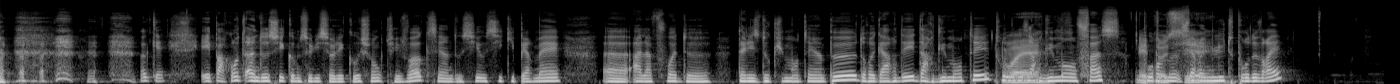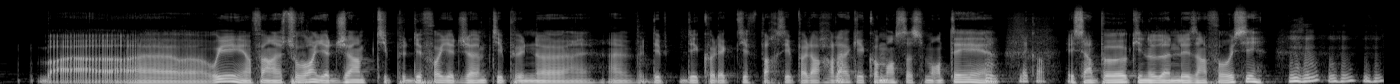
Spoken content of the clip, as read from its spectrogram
Ok. Et par contre, un dossier comme celui sur les cochons que tu évoques, c'est un dossier aussi qui permet euh, à la fois d'aller se documenter un peu, de regarder, d'argumenter, trouver Ouais. des arguments en face Les pour dossiers. faire une lutte pour de vrai. Bah euh, oui, enfin souvent il y a déjà un petit peu, des fois il y a déjà un petit peu une, euh, un- des, des collectifs par-ci par-là qui commencent à se monter Hum, D'accord. et c'est un peu eux qui nous donnent les infos aussi. Mhm, mhm, mhm.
